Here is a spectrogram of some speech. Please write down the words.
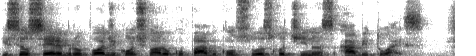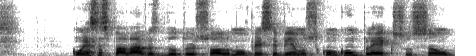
e seu cérebro pode continuar ocupado com suas rotinas habituais. Com essas palavras do Dr. Solomon, percebemos quão complexos são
